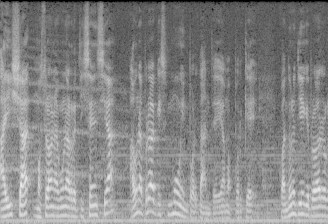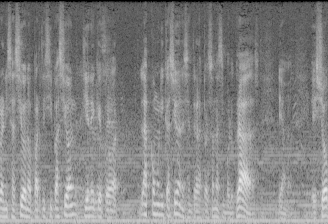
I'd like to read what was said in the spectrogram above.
ahí ya mostraron alguna reticencia a una prueba que es muy importante, digamos, porque cuando uno tiene que probar organización o participación, tiene que probar las comunicaciones entre las personas involucradas. Digamos. Eh, yo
